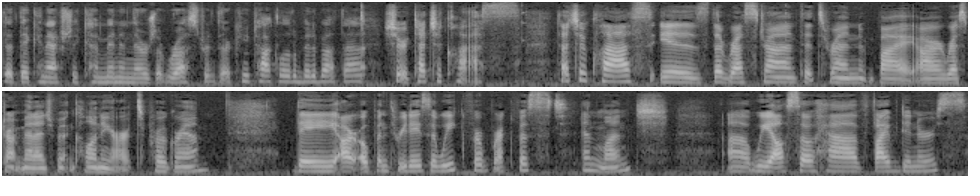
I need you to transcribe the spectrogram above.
that they can actually come in and there's a restaurant there. Can you talk a little bit about that? Sure, Touch of Class. Touch of Class is the restaurant that's run by our Restaurant Management and Culinary Arts program. They are open three days a week for breakfast and lunch. Uh, we also have five dinners,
